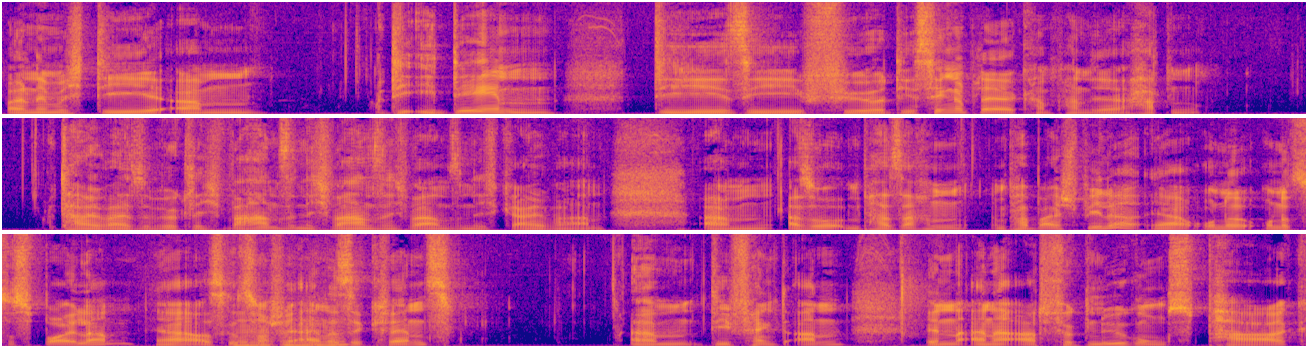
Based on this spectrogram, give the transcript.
weil nämlich die, ähm, die Ideen, die sie für die Singleplayer-Kampagne hatten, teilweise wirklich wahnsinnig, wahnsinnig, wahnsinnig geil waren. Ähm, also ein paar Sachen, ein paar Beispiele, ja, ohne, ohne zu spoilern. Ja, es gibt zum Beispiel eine Sequenz, ähm, die fängt an in einer Art Vergnügungspark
